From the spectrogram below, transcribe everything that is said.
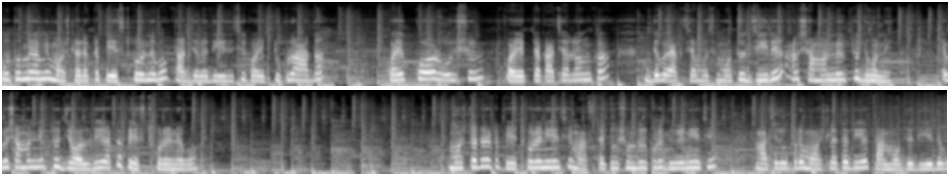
প্রথমে আমি মশলার একটা পেস্ট করে নেব। তার জন্য দিয়ে দিচ্ছি কয়েক টুকরো আদা, কয়েক কোয়া রসুন, কয়েকটা কাঁচা লঙ্কা, দেবো এক চামচ মতো জিরে আর সামান্য একটু ধনে। এবার সামান্য একটু জল দিয়ে একটা পেস্ট করে নেব। মশলাটার একটা পেস্ট করে নিয়েছি। মাছটাকেও সুন্দর করে ধুয়ে নিয়েছি। মাছের উপরে মশলাটা দিয়ে তার মধ্যে দিয়ে দেব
